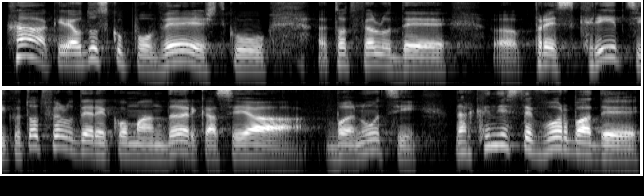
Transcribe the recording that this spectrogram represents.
Ha, că i-au dus cu povești, cu uh, tot felul de uh, prescripții, cu tot felul de recomandări ca să ia bănuții. Dar când este vorba de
